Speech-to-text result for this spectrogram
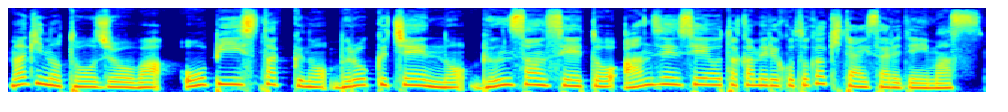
マギの登場は OP スタックのブロックチェーンの分散性と安全性を高めることが期待されています。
